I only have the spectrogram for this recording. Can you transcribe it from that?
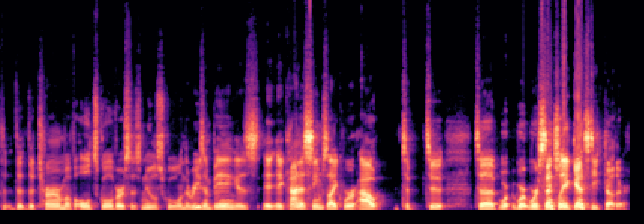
the the term of old school versus new school, and the reason being is it, it kind of seems like we're out to to to we're, we're essentially against each other,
